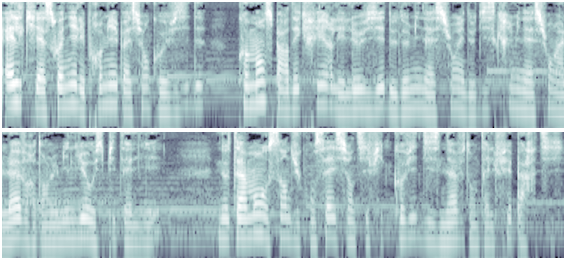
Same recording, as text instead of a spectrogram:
Elle qui a soigné les premiers patients Covid commence par décrire les leviers de domination et de discrimination à l'œuvre dans le milieu hospitalier, notamment au sein du Conseil scientifique Covid-19 dont elle fait partie.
